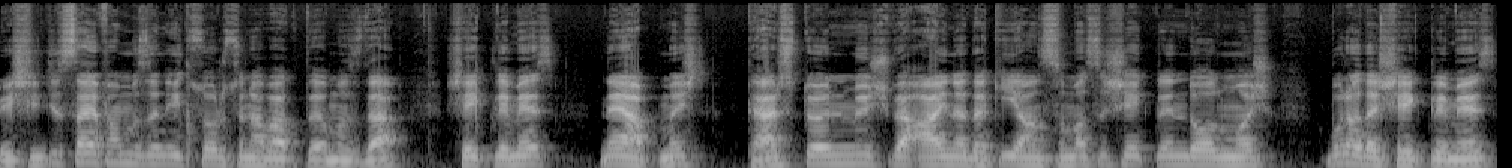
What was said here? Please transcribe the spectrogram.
5. sayfamızın ilk sorusuna baktığımızda şeklimiz ne yapmış? Ters dönmüş ve aynadaki yansıması şeklinde olmuş. Burada şeklimiz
